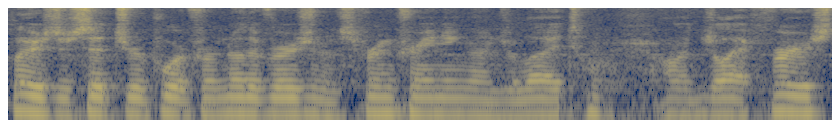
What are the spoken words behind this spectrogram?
Players are set to report for another version of spring training on July tw- on July 1st.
